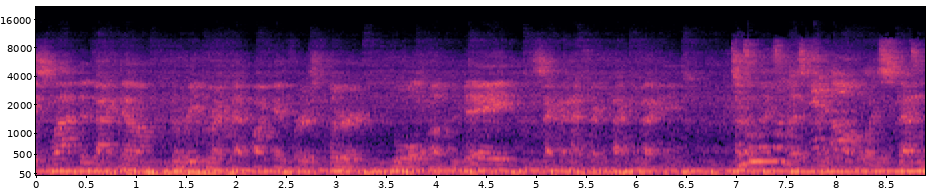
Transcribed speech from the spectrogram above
slapped it back down to redirect that puck in for his third goal of the day. Second hat trick back to back games. Two and oh. Washington Capitals,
